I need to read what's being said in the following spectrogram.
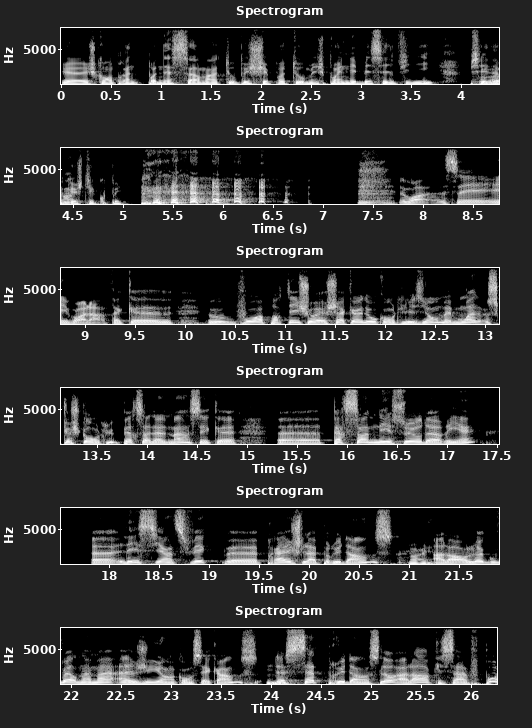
je, je comprends pas nécessairement tout, puis je sais pas tout, mais je suis pas un imbécile fini, puis c'est là que je t'ai coupé. Ouais, c'est et voilà. Fait que euh, faut apporter ch- chacun nos conclusions, mais moi, ce que je conclus personnellement, c'est que euh, personne n'est sûr de rien. Euh, les scientifiques euh, prêchent la prudence. Ouais. Alors, le gouvernement agit en conséquence Mm. de cette prudence-là, alors qu'ils savent pas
